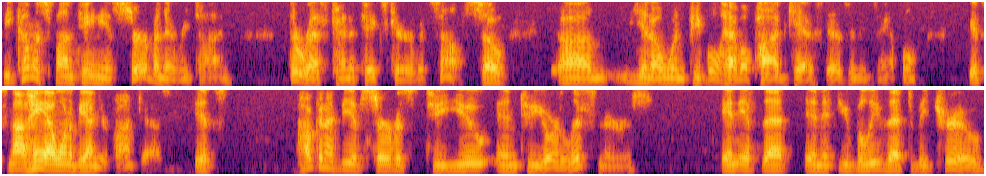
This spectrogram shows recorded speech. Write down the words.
Become a spontaneous servant every time, the rest kind of takes care of itself. So, um, you know, when people have a podcast, as an example, it's not, hey, I want to be on your podcast. It's, how can I be of service to you and to your listeners? And if that, and if you believe that to be true,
